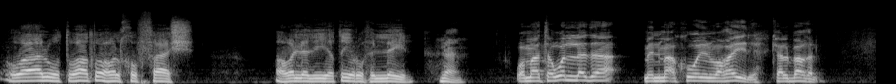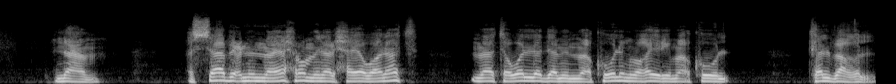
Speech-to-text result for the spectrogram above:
والوطواط وهو الخفاش وهو الذي يطير في الليل. نعم. وما تولد من مأكول وغيره كالبغل. نعم. السابع مما يحرم من الحيوانات ما تولد من مأكول وغير مأكول كالبغل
